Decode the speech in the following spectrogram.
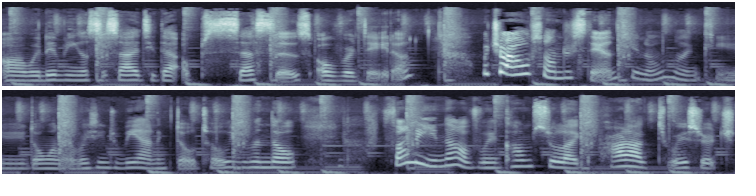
uh, we live in a society that obsesses over data, which I also understand, you know, like you don't want everything to be anecdotal, even though, funny enough, when it comes to like product research,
